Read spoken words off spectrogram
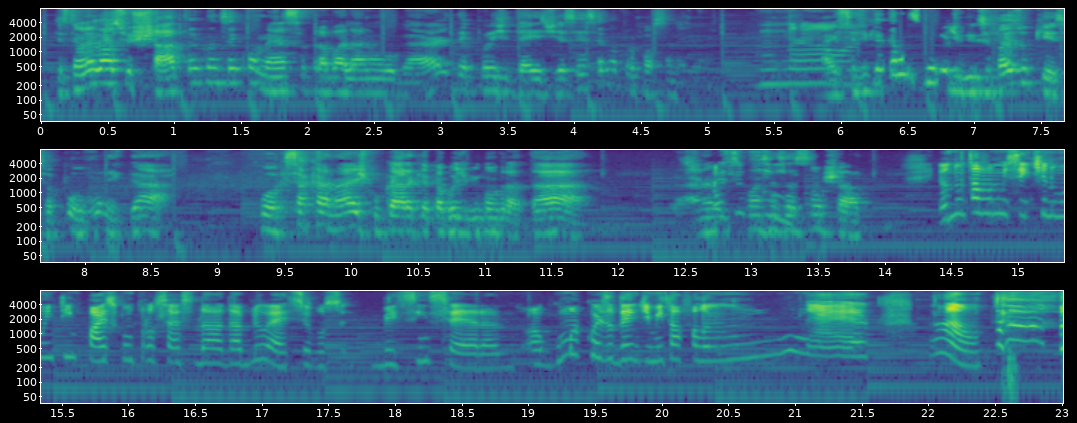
Porque tem um negócio chato é quando você começa a trabalhar num lugar, depois de 10 dias você recebe uma proposta melhor. Não. Aí você fica aquela desculpa de bico, você faz o quê? Você fala, pô, vou negar? Pô, que sacanagem com o cara que acabou de me contratar. Cara, Mas, fica uma assim, sensação chata. Eu não estava me sentindo muito em paz com o processo da AWS, eu vou ser bem sincera. Alguma coisa dentro de mim tava falando. Hum, é, não.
